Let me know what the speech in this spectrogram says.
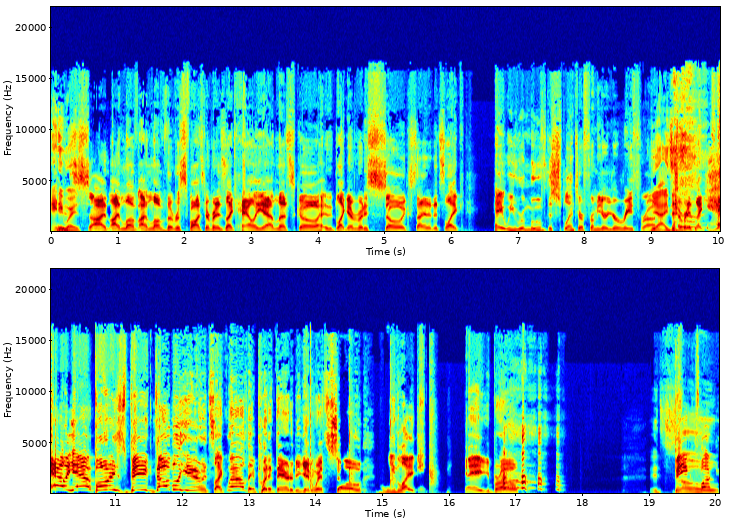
Anyways, I I love I love the response. Everybody's like, hell yeah, let's go! Like everybody's so excited. It's like, hey, we removed the splinter from your urethra. yeah, exactly. Everybody's like, hell yeah, boys, big W. It's like, well, they put it there to begin with. So I mean, like, hey, bro, It's big so fucking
